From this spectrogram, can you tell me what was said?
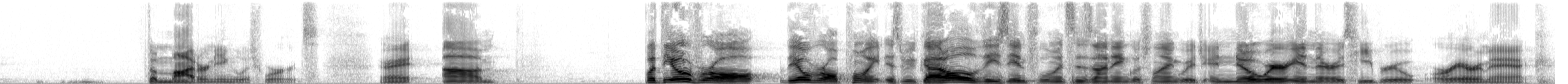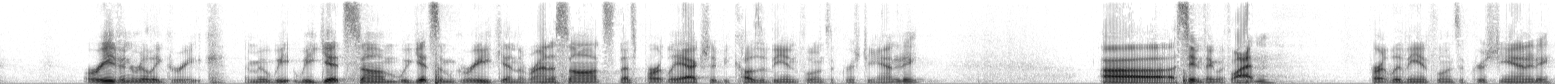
the modern English words, right? Um, but the overall, the overall point is we've got all of these influences on English language, and nowhere in there is Hebrew or Aramaic or even really Greek. I mean, we, we, get some, we get some Greek in the Renaissance. That's partly actually because of the influence of Christianity. Uh, same thing with Latin, partly the influence of Christianity.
